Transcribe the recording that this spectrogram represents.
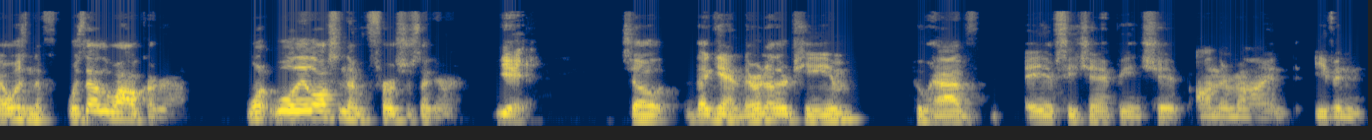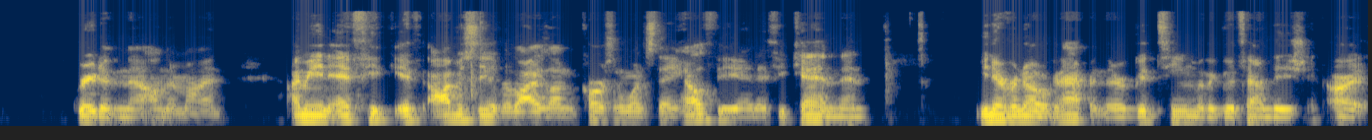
that wasn't the was that the wild card round? What well they lost in the first or second round. Yeah, So again, they're another team who have AFC championship on their mind, even greater than that on their mind. I mean, if he if obviously it relies on Carson Wentz staying healthy, and if he can, then you never know what can happen. They're a good team with a good foundation. All right,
